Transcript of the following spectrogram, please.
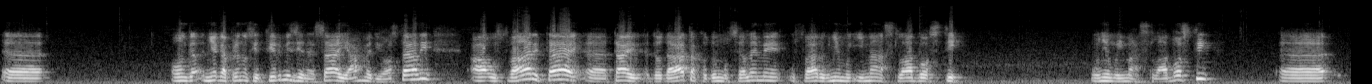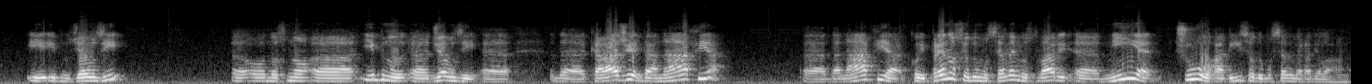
eh, on ga, njega prenosi Tirmizine, Sa i Ahmed i ostali, a u stvari taj, eh, taj dodatak od Umu Seleme, u stvari u njemu ima slabosti. U njemu ima slabosti e, i Ibn Džauzi, e, odnosno e, Ibn e, Džauzi e, da kaže da Nafija, Eh, da Nafija koji prenosi od Umu Seleme, u stvari eh, nije čuo hadisa od Umu Seleme radi Lahana.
